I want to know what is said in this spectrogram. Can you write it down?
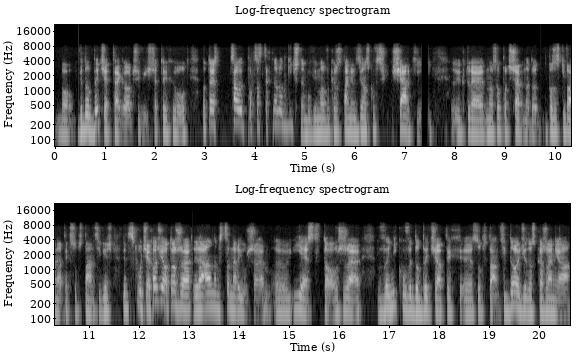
bo wydobycie tego oczywiście, tych ród, no to jest cały proces technologiczny. Mówimy o wykorzystaniu związków siarki, y, które no, są potrzebne do pozyskiwania tych substancji. Więc, więc w skrócie chodzi o to, że realnym scenariuszem y, jest to, że w wyniku wydobycia tych y, substancji dojdzie do skażenia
